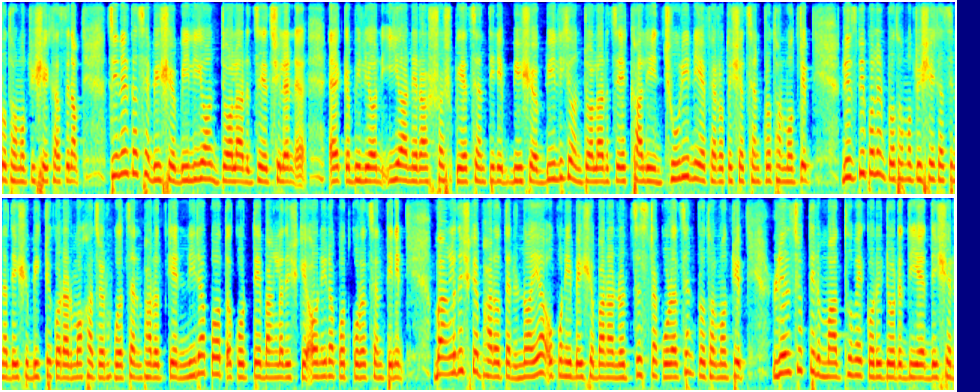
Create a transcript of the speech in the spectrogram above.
প্রধানমন্ত্রী শেখ হাসিনা। চীনের কাছে বিশ বিলিয়ন ডলার চেয়েছিলেন, এক বিলিয়ন ইয়ানের আশ্বাস পেয়েছেন তিনি। বিশ বিলিয়ন ডলার চেয়ে খালি ঝুড়ি নিয়ে ফেরত এসেছেন প্রধানমন্ত্রী। রিজভি বলেন, প্রধানমন্ত্রী শেখ হাসিনা দেশে বিক্রি করার মহাজন হয়েছেন। ভারতকে নিরাপদ করতে বাংলাদেশকে অনিরাপদ করেছেন তিনি। বাংলাদেশকে ভারতের নয়া উপনিবেশ বানানোর চেষ্টা করেছেন প্রধানমন্ত্রী। রেল চুক্তির মাধ্যমে করিডোর দিয়ে দেশের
